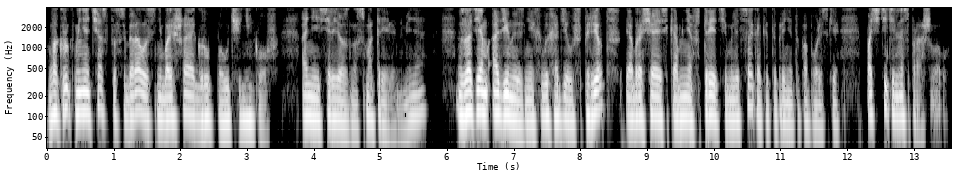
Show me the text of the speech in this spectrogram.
вокруг меня часто собиралась небольшая группа учеников. Они серьезно смотрели на меня, Затем один из них выходил вперед и, обращаясь ко мне в третьем лице, как это принято по-польски, почтительно спрашивал.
